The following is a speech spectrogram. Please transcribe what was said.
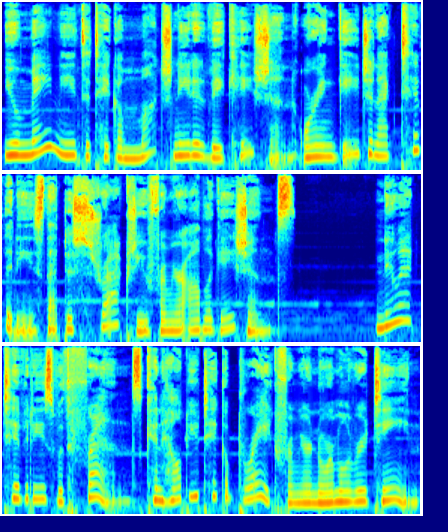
You may need to take a much needed vacation or engage in activities that distract you from your obligations. New activities with friends can help you take a break from your normal routine.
